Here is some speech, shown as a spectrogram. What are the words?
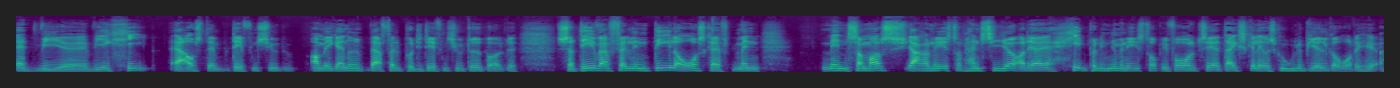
at vi, øh, vi ikke helt er afstemt defensivt, om ikke andet, i hvert fald på de defensive dødbolde. Så det er i hvert fald en del af overskriften, men, men som også Jakob Næstrup han siger, og det er helt på linje med Næstrup i forhold til, at der ikke skal laves gule bjælker over det her.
